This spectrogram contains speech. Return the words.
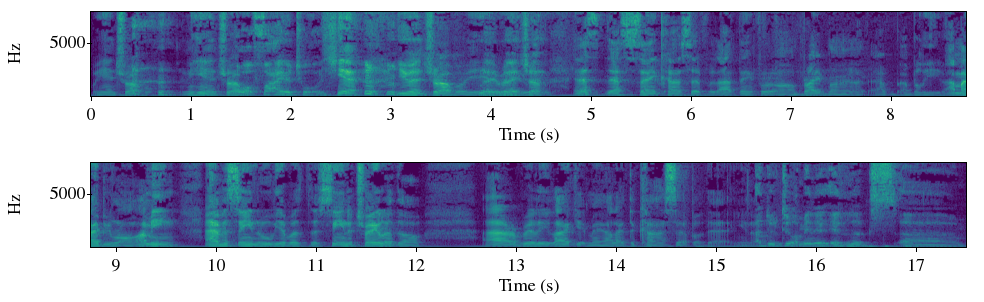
We in trouble. we in or trouble. a fire torch. yeah, you in trouble. Yeah, Right, you're really in trouble. right. And that's that's the same concept I think for um, Brightburn. I, I, I believe I might be wrong. I mean, I haven't seen the movie yet, but the, seeing the trailer though, I really like it, man. I like the concept of that. You know, I do too. I mean, it, it looks um,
